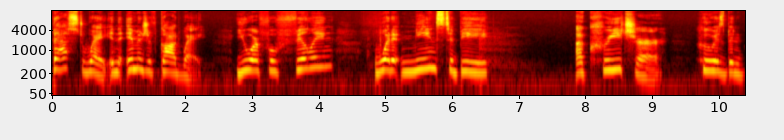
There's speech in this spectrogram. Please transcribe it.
best way, in the image of God way. You are fulfilling what it means to be a creature who has been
